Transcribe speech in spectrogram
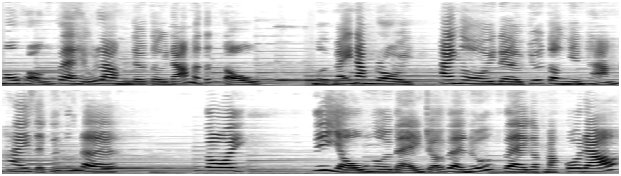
Mâu thuẫn và hiểu lầm đều từ đó mà tích tụ. Mười mấy năm rồi, hai người đều chưa từng nhìn thẳng hay giải quyết vấn đề. Tôi, Ví dụ người bạn trở về nước và gặp mặt cô đó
